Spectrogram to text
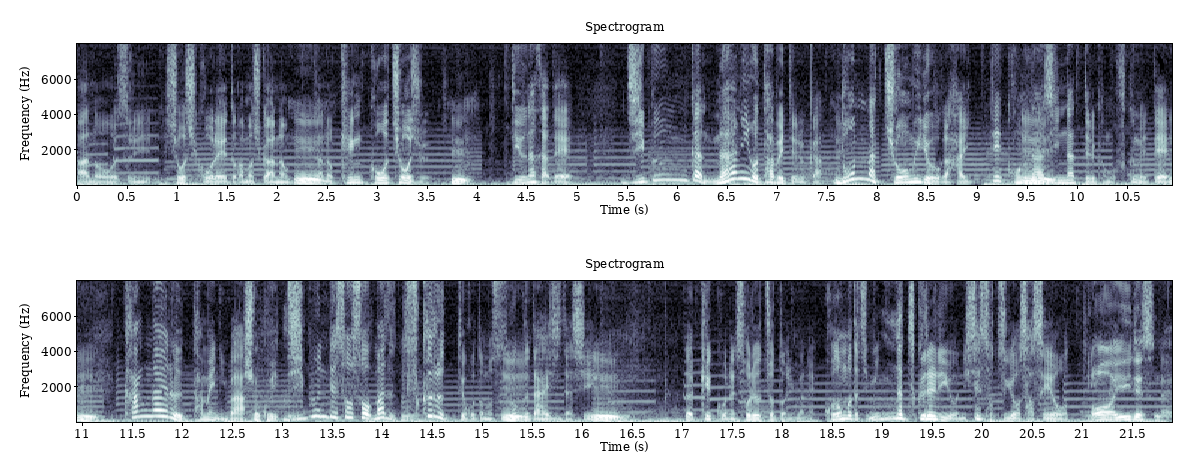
あの要するに少子高齢とかもしくはあの、うん、あの健康長寿っていう中で、自分が何を食べてるか、どんな調味料が入ってこんな味になってるかも含めて、考えるためには自分でそうそうまず作るっていうこともすごく大事だし、だ結構ねそれをちょっと今ね子供たちみんな作れるようにして卒業させようっていう、ね、あいいですね。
